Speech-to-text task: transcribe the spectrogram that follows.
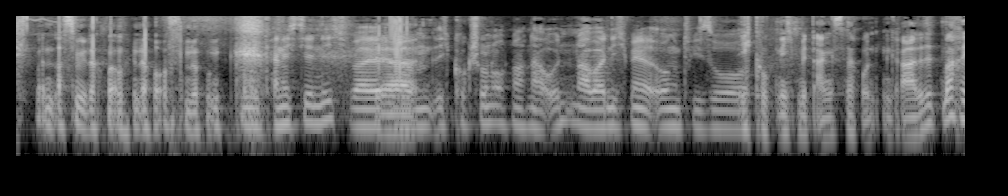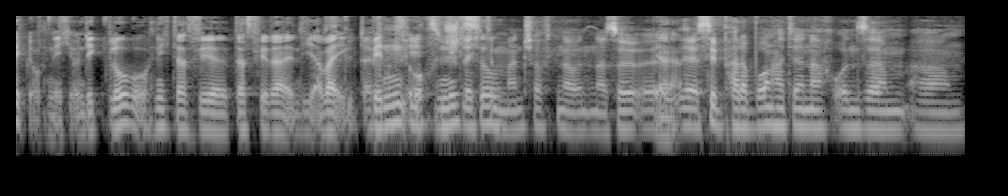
Dann lass mir doch mal meine Hoffnung. Nee, kann ich dir nicht, weil Ja. ähm, ich gucke schon auch noch nach unten, aber nicht mehr irgendwie so. Ich gucke nicht mit Angst nach unten gerade. Das mache ich auch nicht. Und ich glaube auch nicht, dass wir, dass wir da in die. Aber es ich bin auch nicht schlechte so. Mannschaften da unten. Also äh, Ja. der SC Paderborn hat ja nach unserem ähm,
